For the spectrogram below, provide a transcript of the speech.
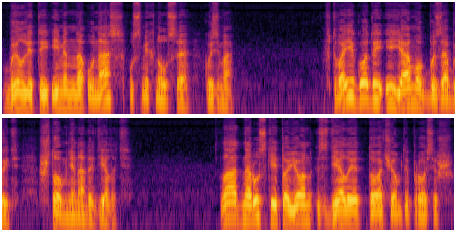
был ли ты именно у нас, усмехнулся Кузьма. В твои годы и я мог бы забыть, что мне надо делать. Ладно, русский Тойон сделает то, о чем ты просишь.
